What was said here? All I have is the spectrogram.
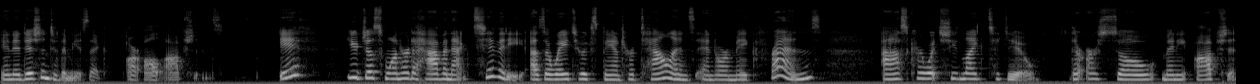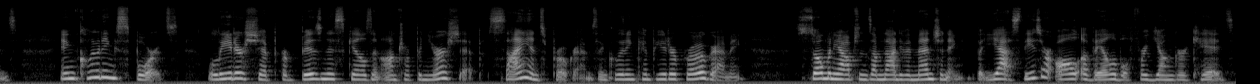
in addition to the music, are all options. If you just want her to have an activity as a way to expand her talents and or make friends, ask her what she'd like to do. There are so many options, including sports, leadership or business skills and entrepreneurship, science programs, including computer programming. So many options I'm not even mentioning. But yes, these are all available for younger kids.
